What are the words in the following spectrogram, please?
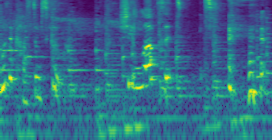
with a custom scoop. She loves it.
